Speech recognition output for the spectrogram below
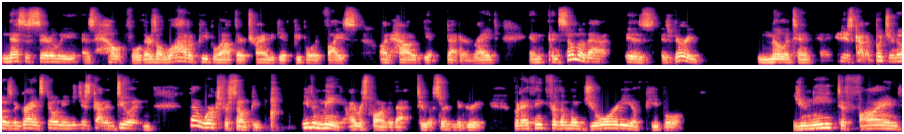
necessarily as helpful. There's a lot of people out there trying to give people advice on how to get better, right? And and some of that is is very militant. You just got to put your nose in the grindstone and you just got to do it. And that works for some people. Even me, I respond to that to a certain degree. But I think for the majority of people, you need to find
